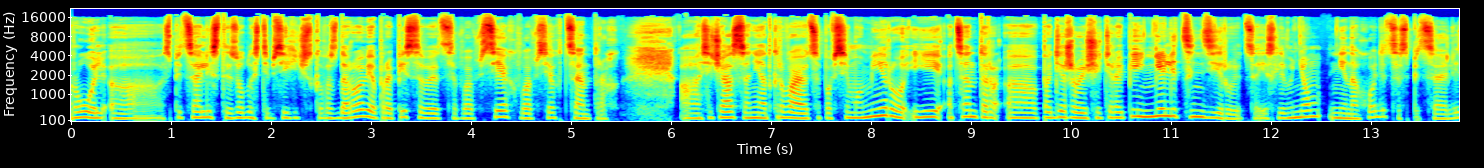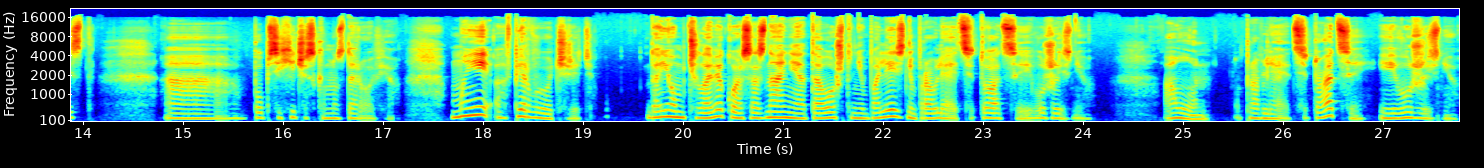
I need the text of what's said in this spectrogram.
роль э, специалиста из области психического здоровья прописывается во всех, во всех центрах. А сейчас они открываются по всему миру, и центр э, поддерживающей терапии не лицензируется, если в нем не находится специалист а, по психическому здоровью. Мы в первую очередь даем человеку осознание того, что не болезнь управляет ситуацией его жизнью, а он управляет ситуацией и его жизнью.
